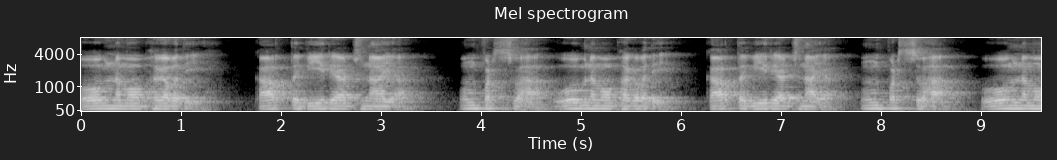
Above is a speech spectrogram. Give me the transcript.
ఓం నమో భగవతి. కార్తవీర్యార్జునాయ. ఓం ఫట్ స్వహ. ఓం నమో భగవతి. కార్తవీర్యార్జునాయ ఓం ఫట్ శుభ ఓం నమో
